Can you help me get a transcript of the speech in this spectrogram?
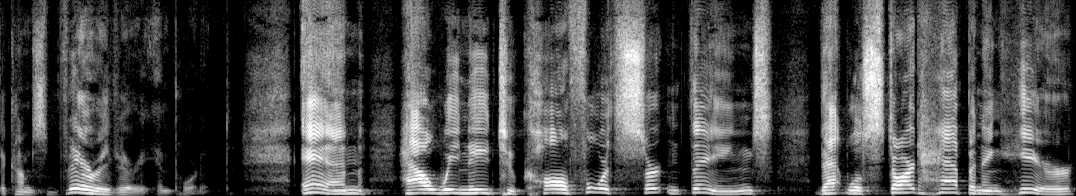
Becomes very, very important. And how we need to call forth certain things that will start happening here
